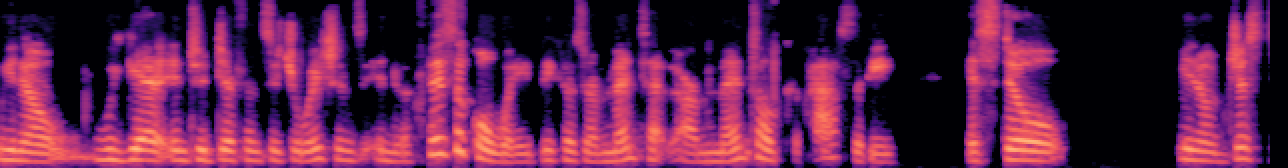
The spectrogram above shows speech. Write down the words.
you know we get into different situations in a physical way because our mental our mental capacity is still you know just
